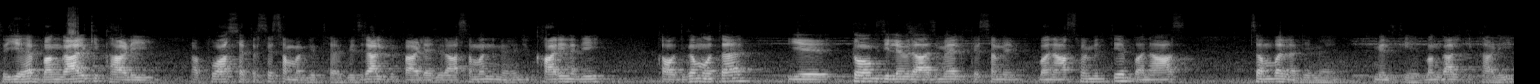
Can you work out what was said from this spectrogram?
तो यह बंगाल की खाड़ी अपवाह क्षेत्र से संबंधित है। गुजराल की पहाड़ी जो राजसमंद में जो खारी नदी का उद्गम होता है, ये टोंक ज़िले में राजमहल के समय बनास में मिलती है। बनास चंबल नदी में मिलती है। बंगाल की खाड़ी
